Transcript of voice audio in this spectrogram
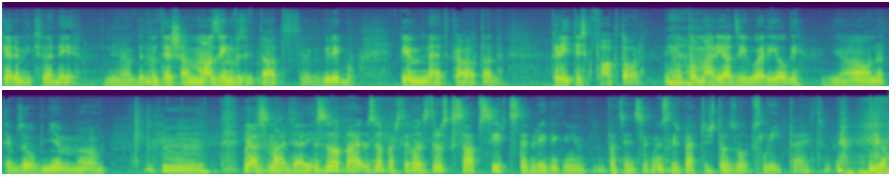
keramikas venīra. Jā, bet nu, tiešām maz invazivitātes gribu pieminēt kā tādu kritisku faktoru. Jā. Jā, tomēr jādzīvo ir ilgi, jā, un ar tiem zobiņiem uh, Mm. Jāsmaida arī. Zobā, zobārs tev mazliet drusku sāp sirds tajā brīdī, kad viņam pacients saka, nu, es gribētu to zobu slīpēt. jā,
